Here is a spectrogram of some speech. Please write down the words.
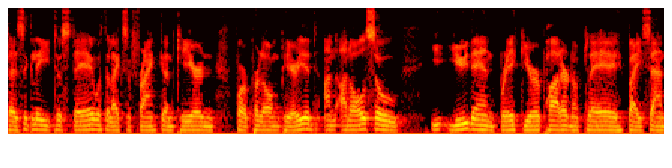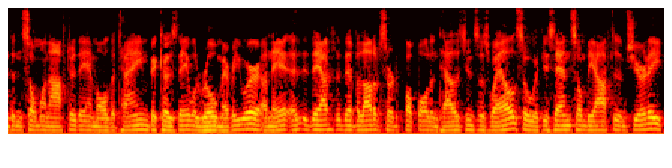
physically to stay with the likes of Frank and Kieran for a prolonged period, and and also you, then break your pattern of play by sending someone after them all the time because they will roam everywhere and they uh, they actually they have a lot of sort of football intelligence as well. So if you send somebody after them, surely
